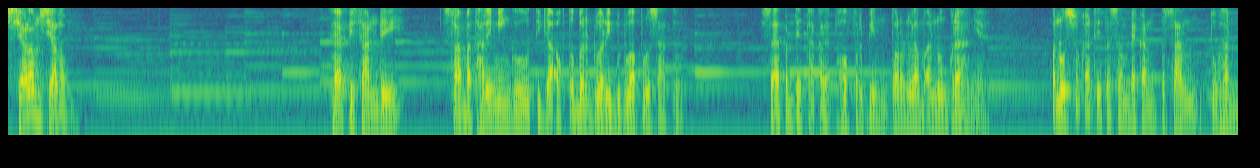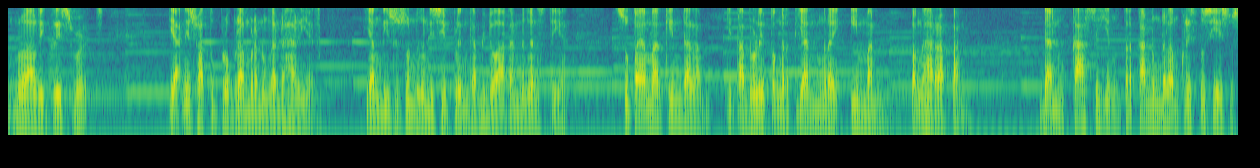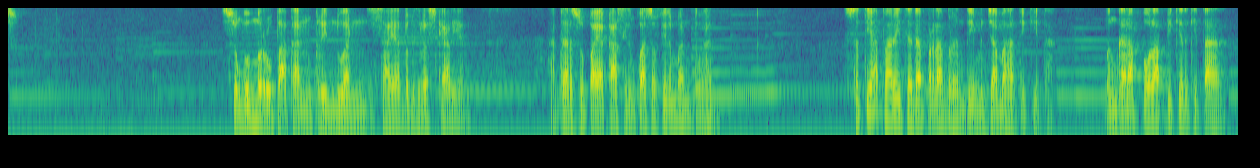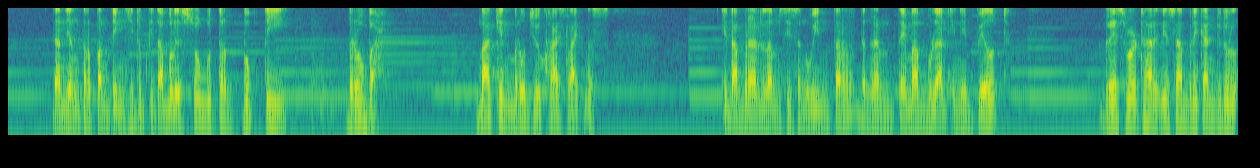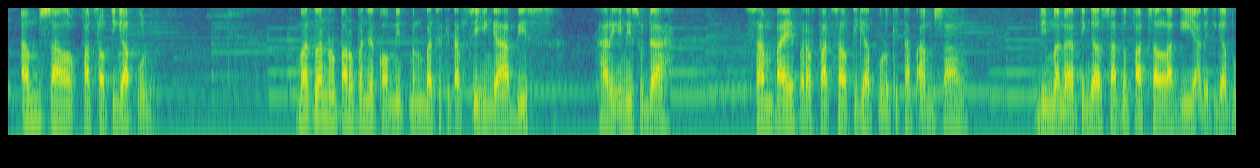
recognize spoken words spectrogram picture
Shalom Shalom. Happy Sunday. Selamat hari Minggu 3 Oktober 2021 Saya Pendeta Caleb Hofer Bintor dalam anugerahnya. Penuh sukacita sampaikan pesan Tuhan melalui Grace Words yakni suatu program renungan harian yang disusun dengan disiplin kami doakan dengan setia supaya makin dalam kita beroleh pengertian mengenai iman, pengharapan, dan kasih yang terkandung dalam Kristus Yesus. Sungguh merupakan kerinduan saya bagi saudara sekalian, agar supaya kasih dan kuasa firman Tuhan setiap hari tidak pernah berhenti menjamah hati kita, menggarap pola pikir kita, dan yang terpenting hidup kita boleh sungguh terbukti berubah, makin menuju Christ likeness kita berada dalam season winter dengan tema bulan ini build. Grace Word hari ini saya berikan judul Amsal Fatsal 30. Matuan rupa-rupanya komitmen membaca kitab suci hingga habis. Hari ini sudah sampai pada Fatsal 30 kitab Amsal di mana tinggal satu Fatsal lagi yakni 31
